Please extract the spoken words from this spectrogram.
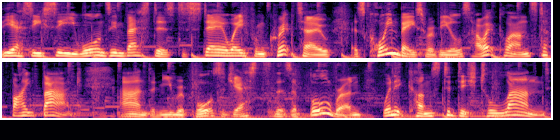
The SEC warns investors to stay away from crypto as Coinbase reveals how it plans to fight back. And a new report suggests there's a bull run when it comes to digital land.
